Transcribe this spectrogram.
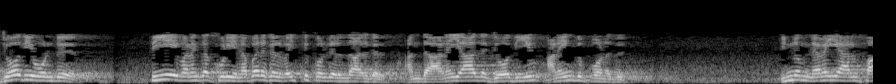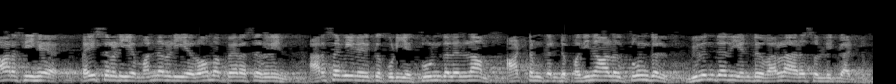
ஜோதி ஒன்று தீயை வணங்கக்கூடிய நபர்கள் வைத்துக் கொண்டிருந்தார்கள். அந்த அணையாத ஜோதியும் அணைந்து போனது. இன்னும் நிறைய பாரசீக கைசருடைய மன்னருடைய ரோம பேரரசர்களின் அரசவையில் இருக்கக்கூடிய தூண்கள் எல்லாம் ஆட்டம் கண்டு பதினாலு தூண்கள் விழுந்தது என்று வரலாறு சொல்லி காட்டும்.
